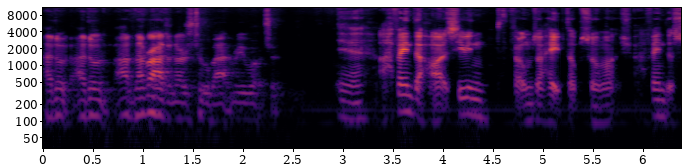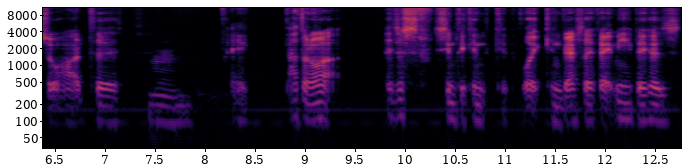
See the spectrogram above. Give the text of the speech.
I don't. I don't. I've never had an urge to go back and rewatch it. Yeah, I find it hard. See, when films are hyped up so much, I find it so hard to. I don't know. It just seemed to con- like conversely affect me because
